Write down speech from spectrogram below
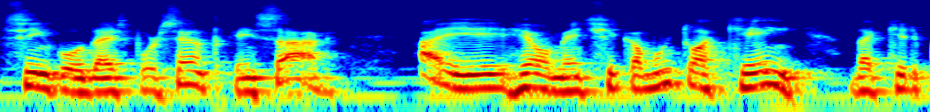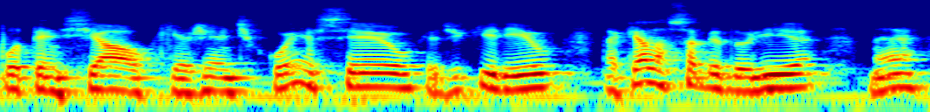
5 ou 10%, quem sabe, aí realmente fica muito aquém daquele potencial que a gente conheceu, que adquiriu, daquela sabedoria né,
